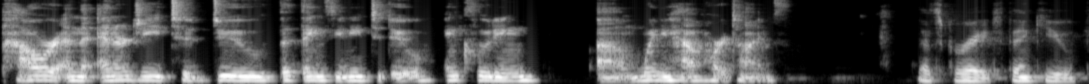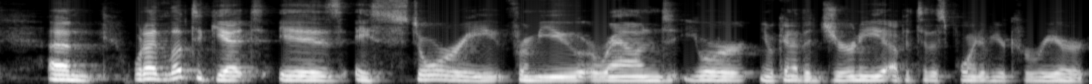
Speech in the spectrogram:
power and the energy to do the things you need to do, including um, when you have hard times. That's great. Thank you. Um, what I'd love to get is a story from you around your, you know, kind of the journey up to this point of your career.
